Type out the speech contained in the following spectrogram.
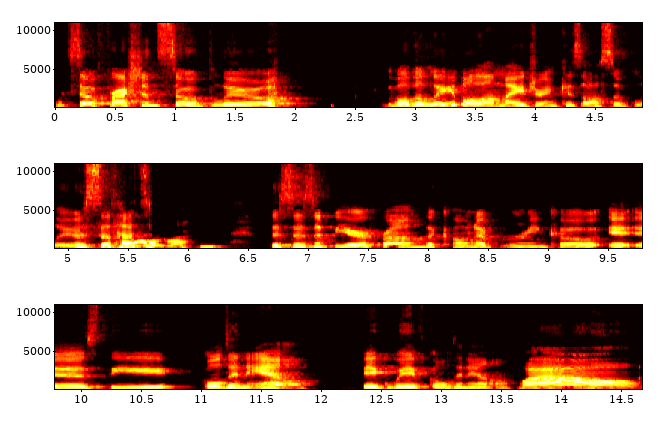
It's so fresh and so blue. Well, the label on my drink is also blue, so that's. Ooh. This is a beer from the Kona Brewing Co. It is the Golden Ale, Big Wave Golden Ale. Wow.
